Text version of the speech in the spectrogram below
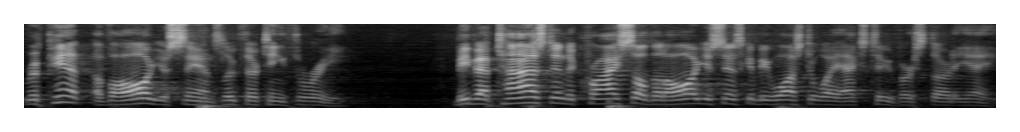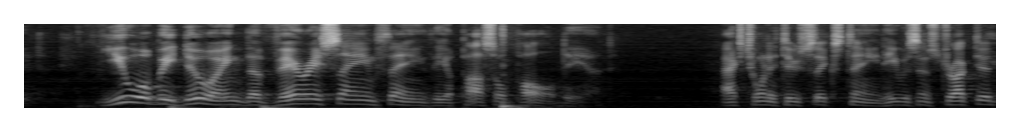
Repent of all your sins, Luke 13, 3. Be baptized into Christ so that all your sins can be washed away, Acts 2, verse 38. You will be doing the very same thing the Apostle Paul did. Acts 22, 16. He was instructed,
